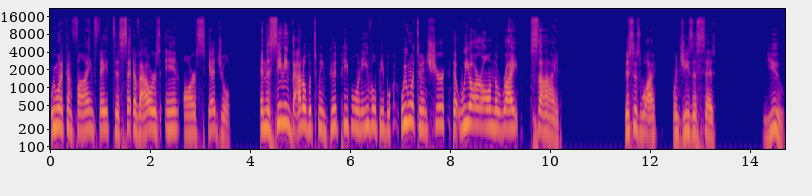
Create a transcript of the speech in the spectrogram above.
We want to confine faith to a set of hours in our schedule in the seeming battle between good people and evil people, we want to ensure that we are on the right side. This is why when Jesus says, You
